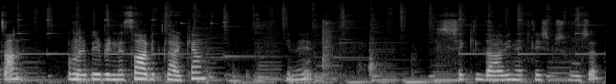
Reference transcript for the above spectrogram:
Zaten bunları birbirine sabitlerken yine şekil daha bir netleşmiş olacak.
